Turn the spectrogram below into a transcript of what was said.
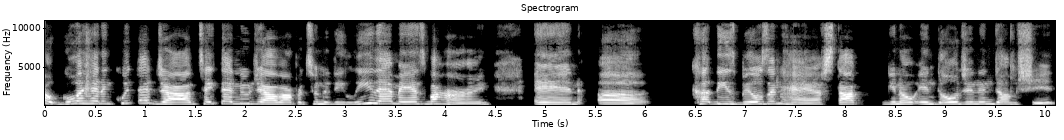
out, go ahead and quit that job, take that new job opportunity, leave that man's behind, and uh cut these bills in half, stop, you know, indulging in dumb shit.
